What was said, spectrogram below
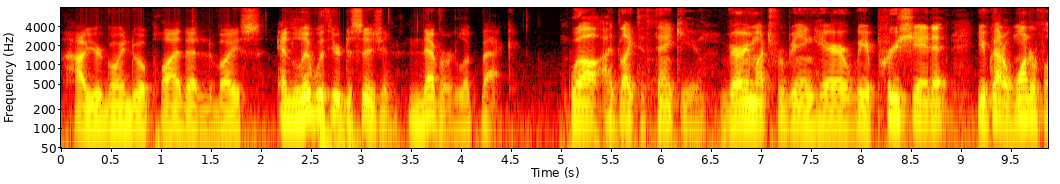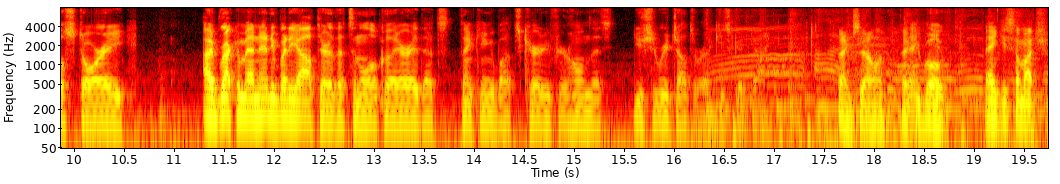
how you're going to apply that advice and live with your decision. Never look back. Well, I'd like to thank you very much for being here. We appreciate it. You've got a wonderful story. I'd recommend anybody out there that's in the local area that's thinking about security for your home that you should reach out to Rick. He's a good guy. Thanks, Allen. Thank, Thank you both. you. Thank you so much.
